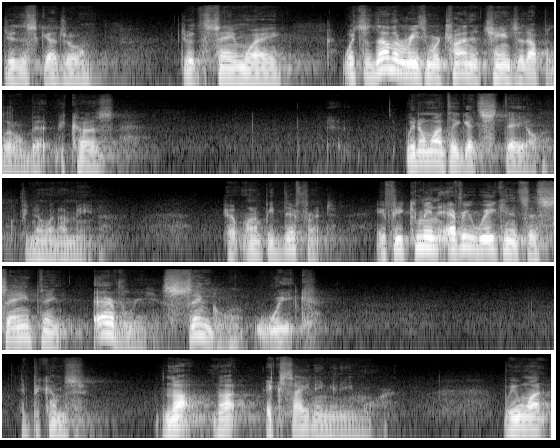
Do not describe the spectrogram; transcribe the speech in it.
do the schedule, do it the same way, which is another reason we're trying to change it up a little bit because we don't want to get stale, if you know what I mean. We want to be different. If you come in every week and it's the same thing every single week, it becomes not, not exciting anymore. We want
